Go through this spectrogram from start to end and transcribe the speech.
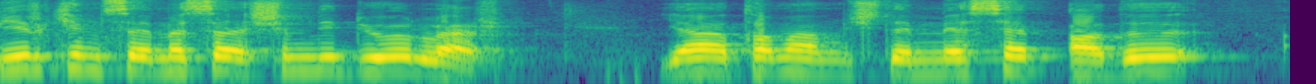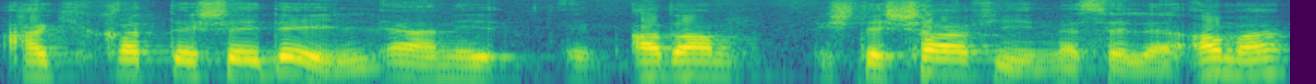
Bir kimse mesela şimdi diyorlar, ya tamam işte mezhep adı hakikatte şey değil. Yani adam işte Şafii mesela ama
